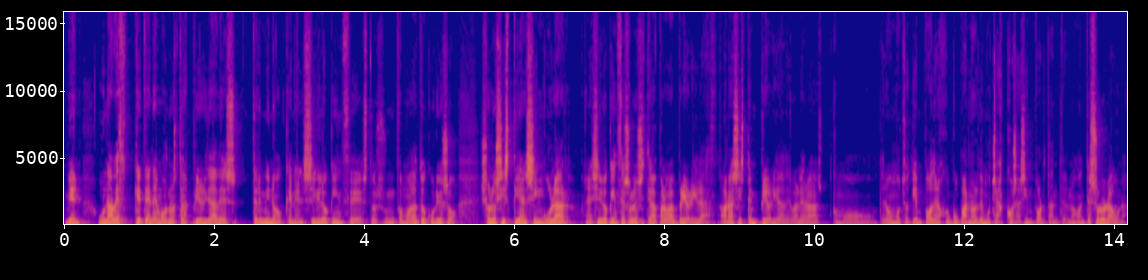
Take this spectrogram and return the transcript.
Bien, una vez que tenemos nuestras prioridades, término que en el siglo XV, esto es un como dato curioso, solo existía en singular, en el siglo XV solo existía la palabra prioridad, ahora existen prioridades, ¿vale? Ahora como tenemos mucho tiempo, tenemos que ocuparnos de muchas cosas importantes, ¿no? Antes solo era una.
